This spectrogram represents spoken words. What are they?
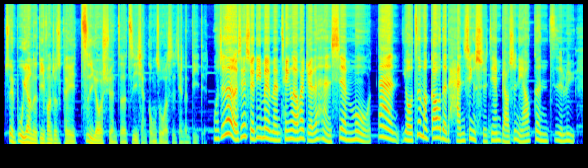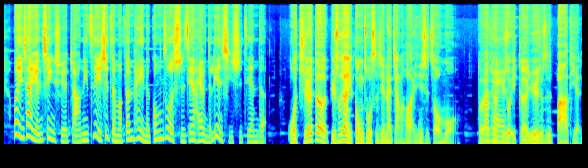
最不一样的地方就是可以自由选择自己想工作的时间跟地点。我知道有些学弟妹们听了会觉得很羡慕，但有这么高的弹性时间，表示你要更自律。问一下元庆学长，你自己是怎么分配你的工作时间，还有你的练习时间的？我觉得，比如说像你工作时间来讲的话，一定是周末，对，Okay. 就比如说一个月就是八天，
